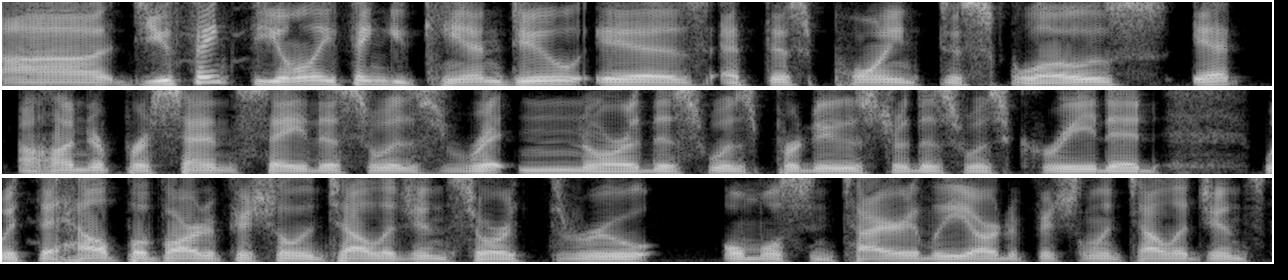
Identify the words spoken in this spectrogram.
Uh, do you think the only thing you can do is at this point disclose it? 100% say this was written or this was produced or this was created with the help of artificial intelligence or through almost entirely artificial intelligence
